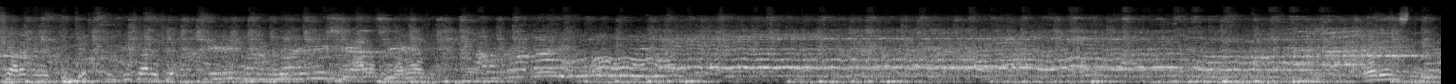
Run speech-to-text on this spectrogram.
dışarı e, kim geçsin dışarı çek. Audience.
